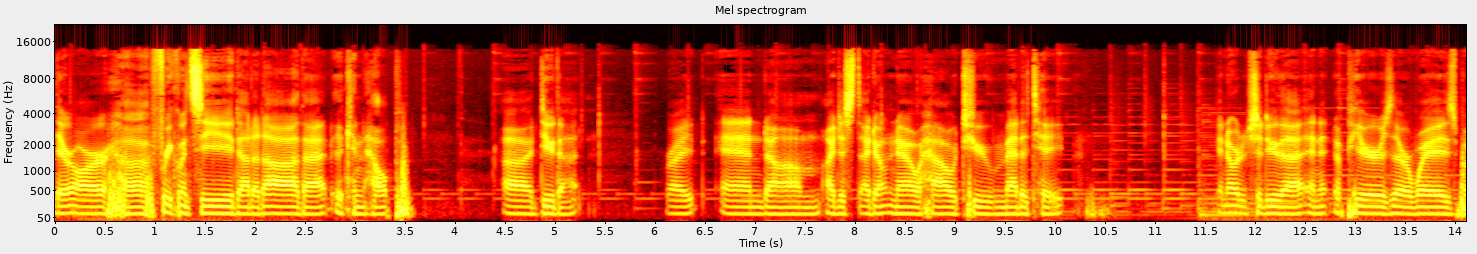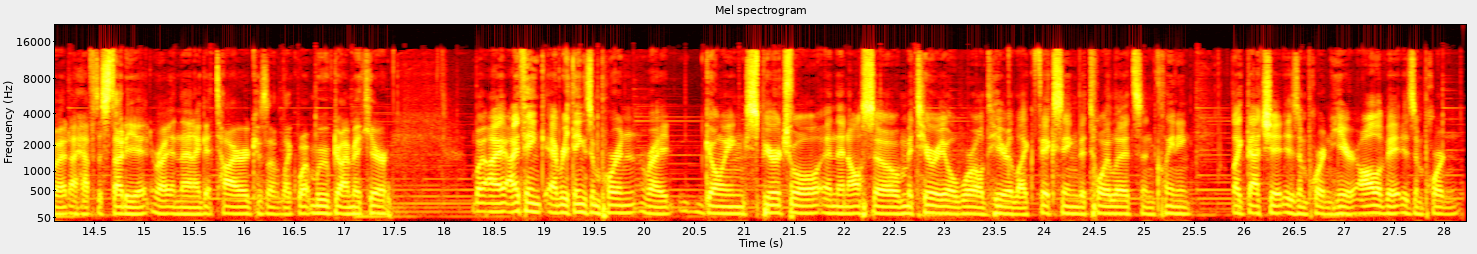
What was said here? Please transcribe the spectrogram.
there are uh, frequency da da da that it can help uh, do that, right? And um, I just I don't know how to meditate in order to do that, and it appears there are ways, but I have to study it, right? And then I get tired because of like what move do I make here? But I, I think everything's important, right? Going spiritual and then also material world here, like fixing the toilets and cleaning like that shit is important here. All of it is important.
